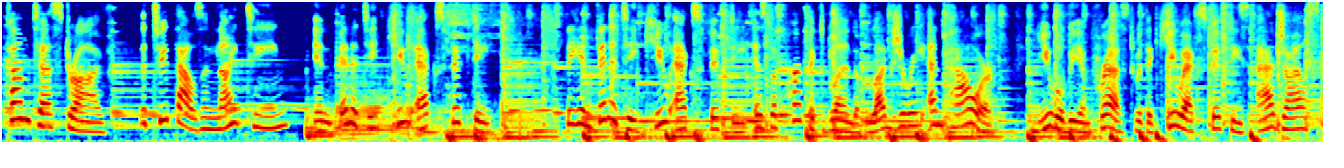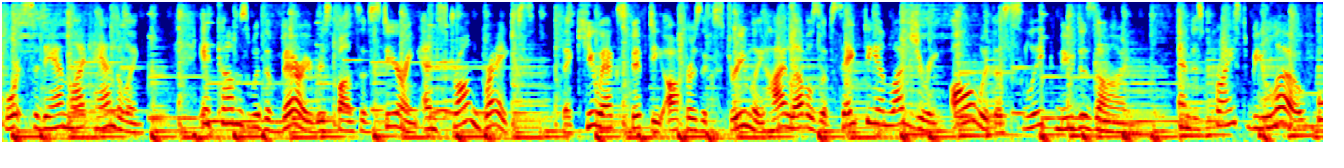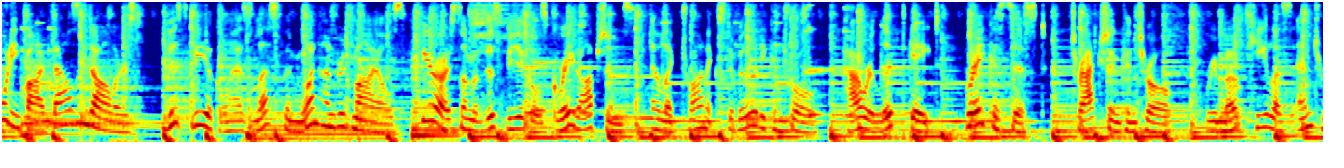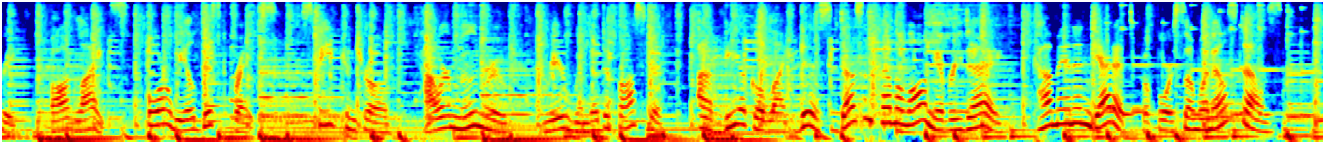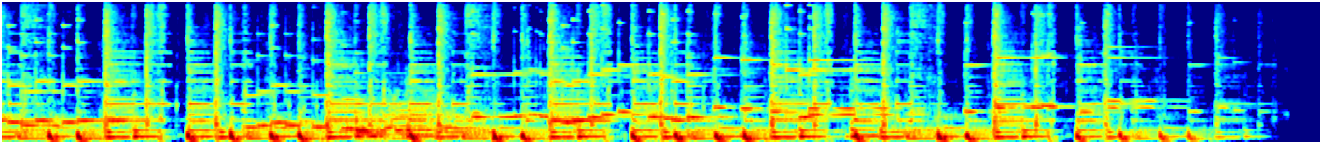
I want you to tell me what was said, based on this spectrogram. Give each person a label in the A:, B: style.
A: Come test drive the 2019 Infiniti QX50. The Infiniti QX50 is the perfect blend of luxury and power. You will be impressed with the QX50's agile sports sedan-like handling. It comes with a very responsive steering and strong brakes. The QX50 offers extremely high levels of safety and luxury, all with a sleek new design, and is priced below $45,000. This vehicle has less than 100 miles. Here are some of this vehicle's great options. Electronic stability control, power lift gate, brake assist, traction control, remote keyless entry, fog lights, four-wheel disc brakes, speed control, power moonroof, rear window defroster. A vehicle like this doesn't come along every day. Come in and get it before someone else does.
